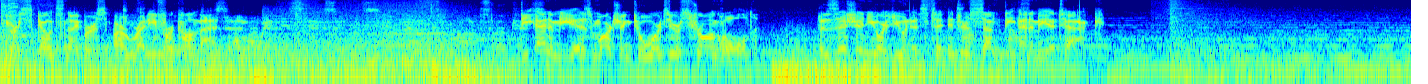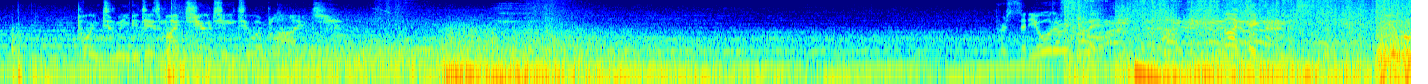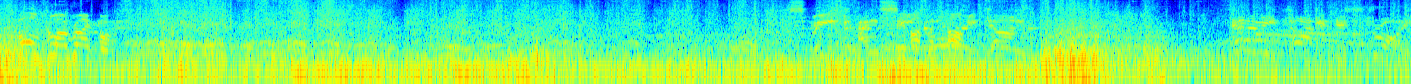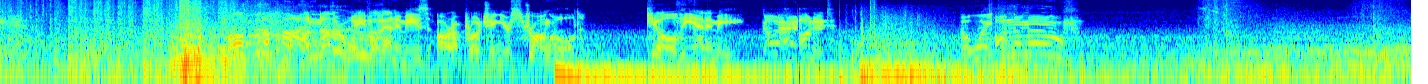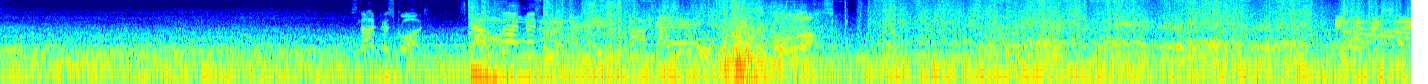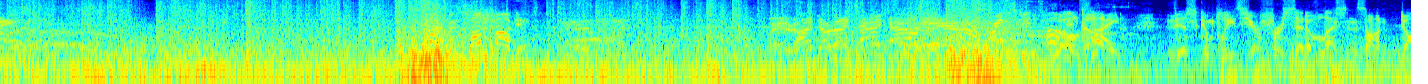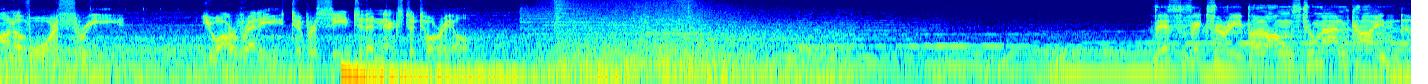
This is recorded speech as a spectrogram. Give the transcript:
Your scout snipers are ready for combat. And witness excellence. Now to marked location. The enemy is marching towards your stronghold. Position your units to intercept the enemy attack. Point to me. It is my duty to oblige. The order is clear. Sniping! You will fall to our rifles! Speak and see Give us a glory done. Enemy target destroyed. More for the pile! Another wave of enemies are approaching your stronghold. Kill the enemy. Go ahead. On it. Away. On the move. Sniper squad! Scout snipers! As in all defensible lot! Infantry slain. Snipers on target! We're under attack out here. Greenskin Well target done. slain! This completes your first set of lessons on Dawn of War 3. You are ready to proceed to the next tutorial. This victory belongs to mankind.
